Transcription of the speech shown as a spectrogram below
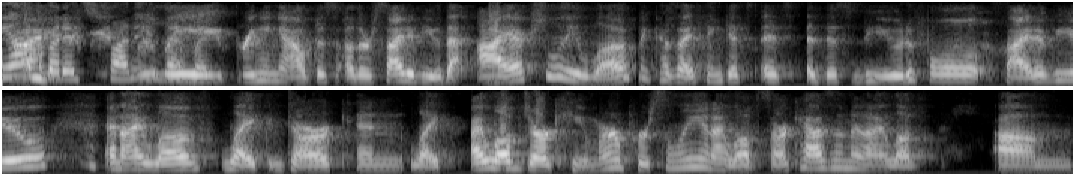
am, but it's funny that, like- bringing out this other side of you that I actually love because I think it's it's this beautiful side of you, and I love like dark and like I love dark humor personally, and I love sarcasm, and I love um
